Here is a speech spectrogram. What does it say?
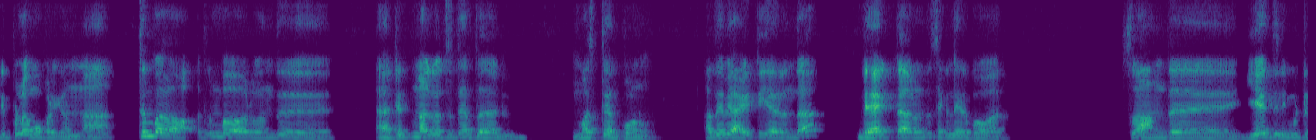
டிப்ளமோ படிக்கணும்னா, திரும்ப திரும்ப அவர் வந்து அ 10த் மார்க் வச்சு தான் இப்ப மஸ்ட் தான் போகணும் அதுவே ஐடிஐ இருந்தால் டேரெக்டாக வந்து செகண்ட் இயர் போவார் ஸோ அந்த age limit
